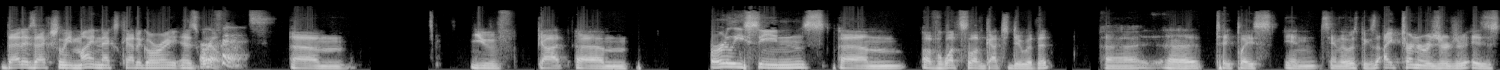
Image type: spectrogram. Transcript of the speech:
that is actually my next category as well. Perfect. Um, you've got um, early scenes um, of what's love got to do with it uh, uh, take place in St. Louis because Ike Turner is, is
